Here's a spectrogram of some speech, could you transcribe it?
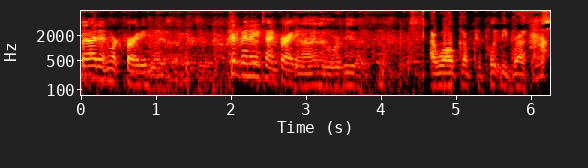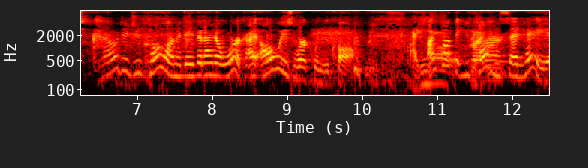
Well, I didn't work Friday. Could have been any time Friday. And I didn't work either. I woke up completely breathless. How did you call on a day that I don't work? I always work when you call. I, know. I thought that you Right. called and said, "Hey."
